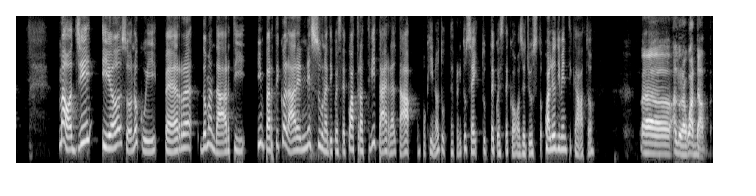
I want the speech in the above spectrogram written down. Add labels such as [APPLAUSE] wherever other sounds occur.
Ma oggi io sono qui per domandarti in particolare nessuna di queste quattro attività, in realtà un pochino tutte, perché tu sei tutte queste cose, giusto? Quali ho dimenticato? Uh, allora, guarda,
